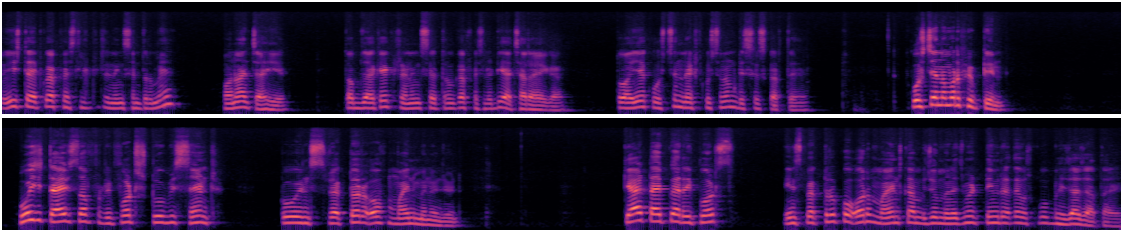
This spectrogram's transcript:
तो इस टाइप का फैसिलिटी ट्रेनिंग सेंटर में होना चाहिए। तब जाके ट्रेनिंग सेंटर का फैसिलिटी अच्छा रहेगा। तो आइए क्वेश्चन, नेक्स्ट क्वेश्चन हम डिस्कस करते हैं। Question number fifteen. Whose types of reports to be sent to inspector of mind management क्या टाइप का रिपोर्ट्स इंस्पेक्टर को और माइंड का जो मैनेजमेंट टीम रहता है उसको भेजा जाता है।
